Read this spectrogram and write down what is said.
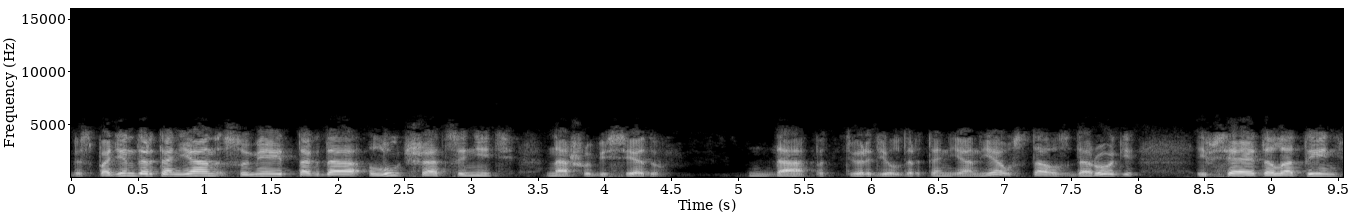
«Господин Д'Артаньян сумеет тогда лучше оценить нашу беседу». «Да», — подтвердил Д'Артаньян, — «я устал с дороги, и вся эта латынь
